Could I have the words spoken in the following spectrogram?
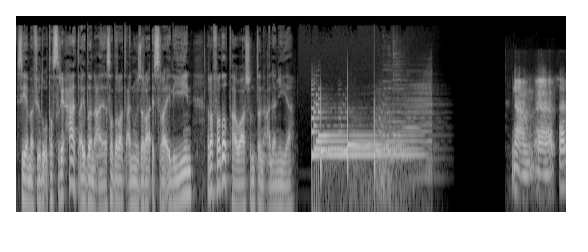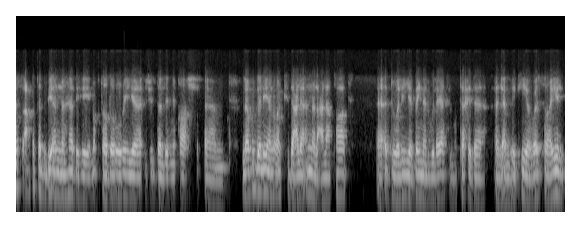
سيما في ضوء تصريحات أيضا صدرت عن وزراء إسرائيليين رفضتها واشنطن علنية. نعم فارس أعتقد بأن هذه نقطة ضرورية جدا للنقاش. لابد لي أن أؤكد على أن العلاقات الدولية بين الولايات المتحدة الأمريكية وإسرائيل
